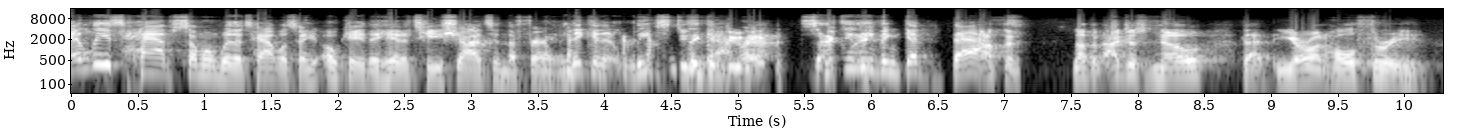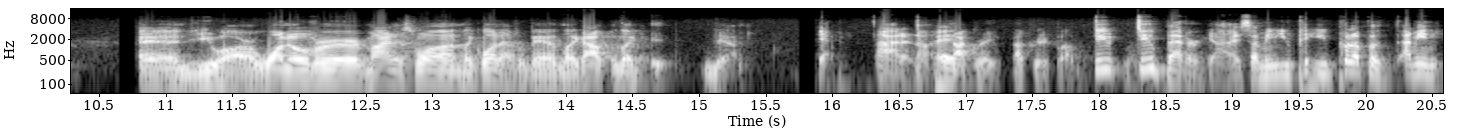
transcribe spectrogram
at least have someone with a tablet saying, okay, they hit a tee shot, it's in the fairway. They can at least do They that, can do right? that. Exactly. Didn't even get that. Nothing. Nothing. I just know that you're on hole three, and you are one over, minus one, like whatever, man. Like I like, it- yeah, I don't know. It- not great, not great, Bob. do do better, guys. I mean, you put- you put up a. I mean,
